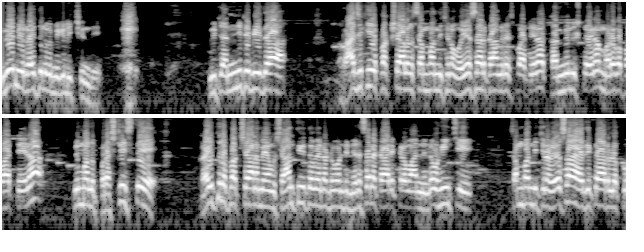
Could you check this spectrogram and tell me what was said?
ఇవే మీరు రైతులకు మిగిలిచ్చింది. వీటన్నిటి మీద రాజకీయ పక్షాలకు సంబంధించిన వైఎస్ఆర్ కాంగ్రెస్ పార్టీ అయినా కమ్యూనిస్ట్ అయినా మరొక పార్టీ అయినా మిమ్మల్ని ప్రశ్నిస్తే రైతుల పక్షాన మేము శాంతియుతమైనటువంటి నిరసన కార్యక్రమాన్ని నిర్వహించి సంబంధించిన వ్యవసాయ అధికారులకు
